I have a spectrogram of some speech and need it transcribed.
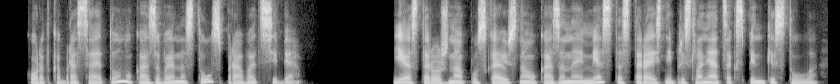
— коротко бросает он, указывая на стул справа от себя. Я осторожно опускаюсь на указанное место, стараясь не прислоняться к спинке стула —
